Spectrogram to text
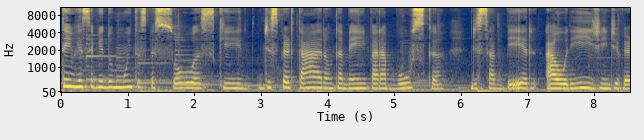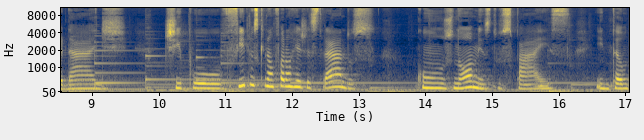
Tenho recebido muitas pessoas que despertaram também para a busca de saber a origem de verdade, tipo filhos que não foram registrados com os nomes dos pais. Então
